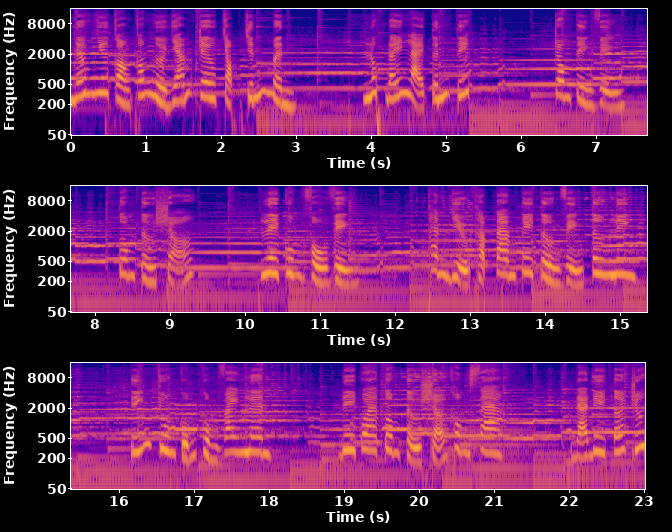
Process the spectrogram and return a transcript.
Nếu như còn có người dám trêu chọc chính mình. Lúc đấy lại tính tiếp. Trong tiền viện, Tôn tự sở Lê Cung Phụ Viện, Thanh Diệu Thập Tam Ti Tường Viện Tương Liên. Tiếng chuông cũng cùng vang lên. Đi qua tôn tự sở không xa, Đã đi tới trước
